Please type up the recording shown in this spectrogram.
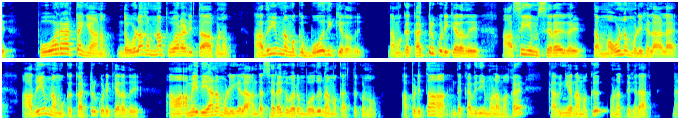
போராட்ட ஞானம். இந்த உலகம்னா போராடித்தான் ஆகணும். அதையும் நமக்கு போதிக்கிறது நமக்கு கற்றுக் கொடுக்கிறது. அசையும் சிறகுகள் தம் மௌன மொழிகளால் அதையும் நமக்கு கற்றுக் கொடுக்கிறது. அமைதியான மொழிகளை அந்த சிறகு வரும்போது நம்ம கற்றுக்கணும் அப்படித்தான் இந்த கவிதை மூலமாக கவிஞர் நமக்கு உணர்த்துகிறார்.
